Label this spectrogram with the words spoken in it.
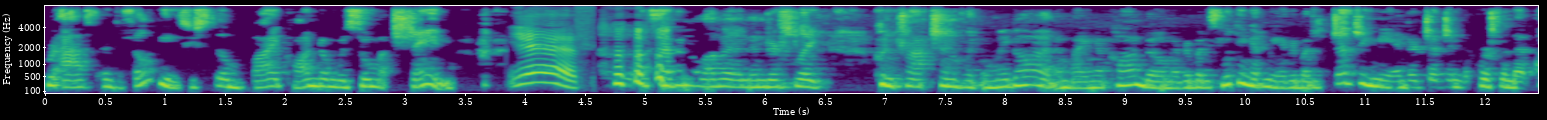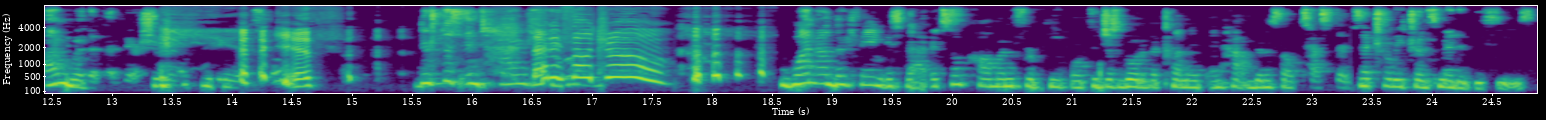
Whereas in the Philippines, you still buy condom with so much shame. Yes. 7-Eleven and there's like contraction of like, oh my god, I'm buying a condom. Everybody's looking at me. Everybody's judging me, and they're judging the person that I'm with. It that they're shooting. So oh. yes. There's this entire. That is so true. One other thing is that it's so common for people to just go to the clinic and have themselves tested sexually transmitted disease.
